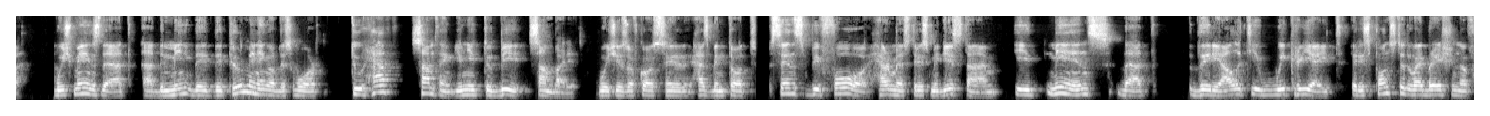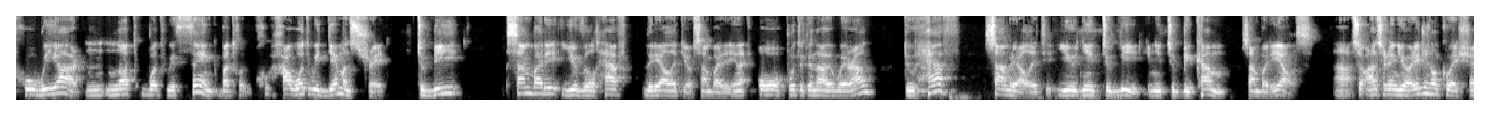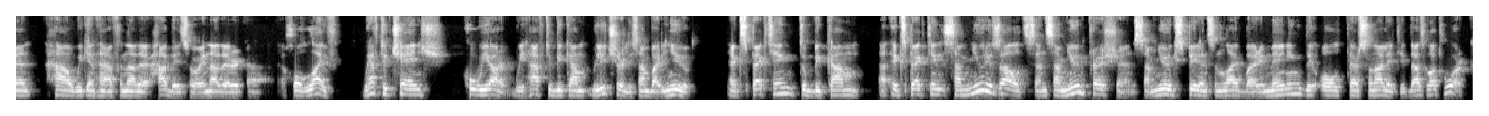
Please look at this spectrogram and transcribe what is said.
which means that uh, the meaning, the, the pure meaning of this word, to have something. You need to be somebody, which is, of course, uh, has been taught since before Hermes Trismegistus time. It means that the reality we create responds to the vibration of who we are, not what we think, but how what we demonstrate. To be somebody, you will have the reality of somebody, or put it another way around. To have some reality, you need to be, you need to become somebody else. Uh, so, answering your original question, how we can have another habits or another uh, whole life, we have to change who we are. We have to become literally somebody new, expecting to become, uh, expecting some new results and some new impressions, some new experience in life by remaining the old personality does not work.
